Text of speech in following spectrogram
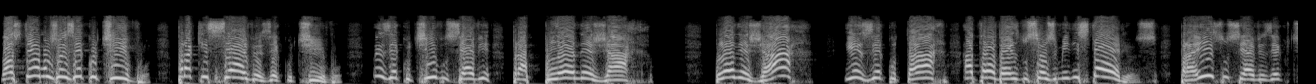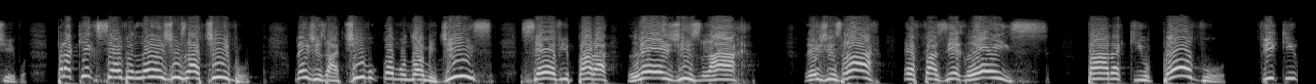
Nós temos o executivo. Para que serve o executivo? O executivo serve para planejar. Planejar e executar através dos seus ministérios. Para isso serve executivo. Para que serve legislativo? Legislativo, como o nome diz, serve para legislar. Legislar é fazer leis para que o povo fique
